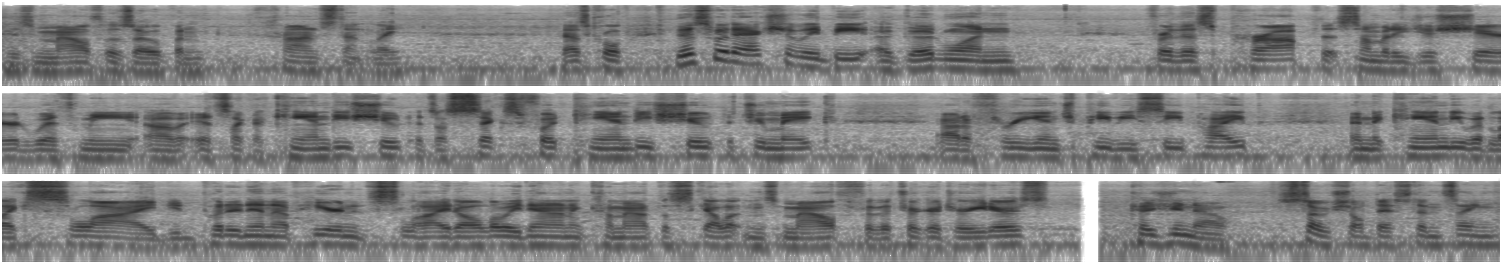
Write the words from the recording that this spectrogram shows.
his mouth is open constantly. That's cool. This would actually be a good one for this prop that somebody just shared with me. Uh, it's like a candy chute. It's a six foot candy chute that you make out of three inch PVC pipe. And the candy would like slide. You'd put it in up here and it'd slide all the way down and come out the skeleton's mouth for the trick-or-treaters. Because you know, social distancing.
